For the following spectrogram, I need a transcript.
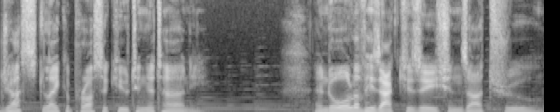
just like a prosecuting attorney. And all of his accusations are true.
